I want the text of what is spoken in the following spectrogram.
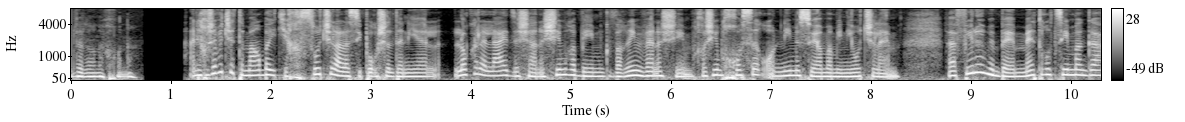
ולא נכונה. אני חושבת שתמר בהתייחסות שלה לסיפור של דניאל, לא כללה את זה שאנשים רבים, גברים ונשים, חשים חוסר אונים מסוים במיניות שלהם. ואפילו אם הם באמת רוצים מגע,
